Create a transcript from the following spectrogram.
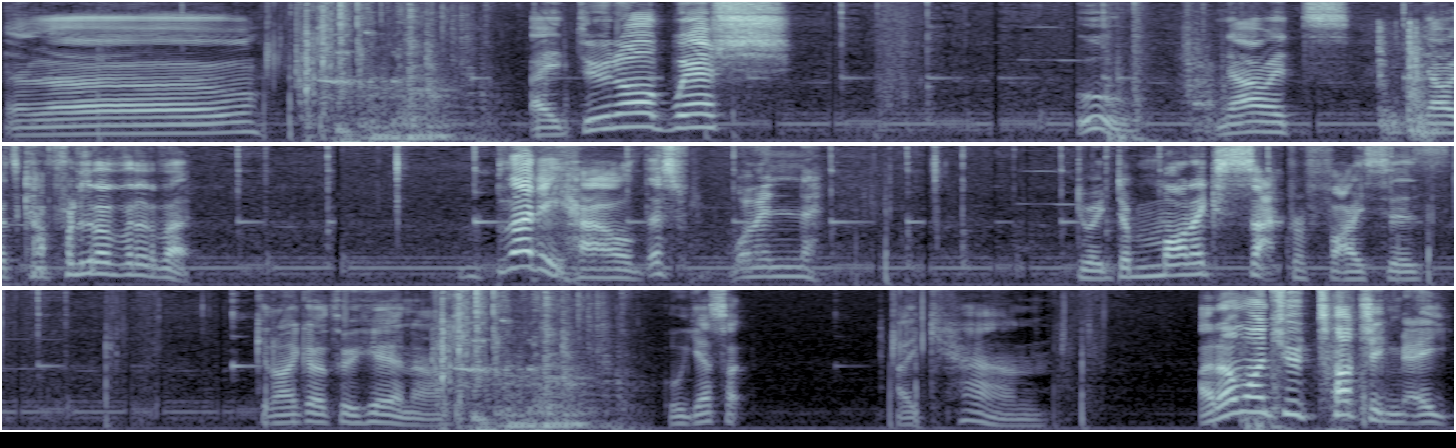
Hello. I do not wish Ooh, now it's now it's bloody hell! This woman doing demonic sacrifices. Can I go through here now? Oh yes, I I can. I don't want you touching me.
